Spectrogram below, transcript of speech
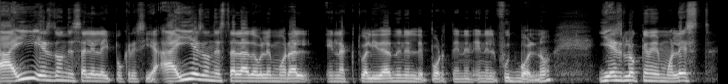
Ahí es donde sale la hipocresía, ahí es donde está la doble moral en la actualidad en el deporte, en, el fútbol, ¿no? Y es lo que me molesta,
